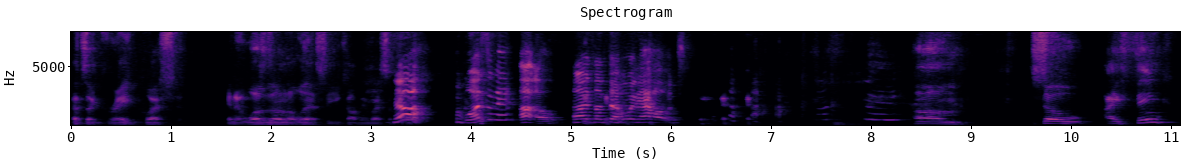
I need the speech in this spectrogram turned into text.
That's a great question. And it wasn't on the list, so you caught me by surprise. No, wasn't it? Uh-oh. I left that one out. um, so I think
